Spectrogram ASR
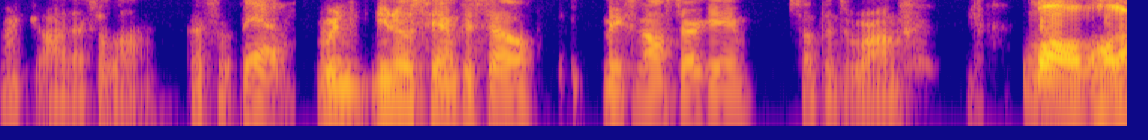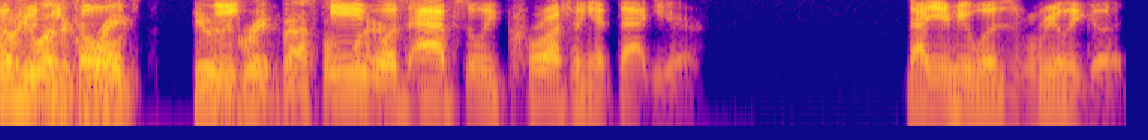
my god that's a lot that's Yeah. when you know Sam Cassell makes an all-star game, something's wrong. Well, hold on. No, he was a told, great He was He- a great basketball He player. was absolutely crushing it that year. That year he was really good.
